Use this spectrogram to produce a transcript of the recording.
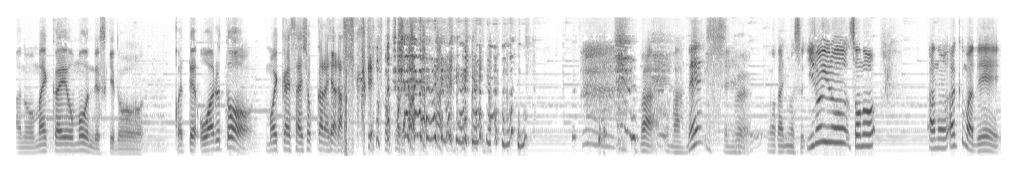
あの、毎回思うんですけど、こうやって終わると、もう一回最初からやらせてくれと思いま あ、まあね、えーわかります。いろいろ、その、あの、あくまで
